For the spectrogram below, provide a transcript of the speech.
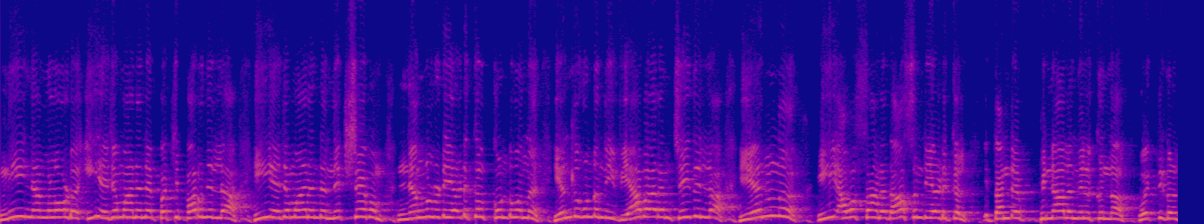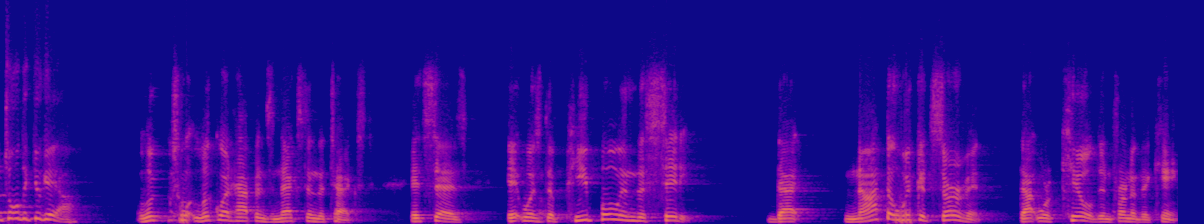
നീ ഞങ്ങളോട് ഈ യജമാനനെ പറ്റി പറഞ്ഞില്ല? ഈ യജമാനന്റെ നിക്ഷേപം ഞങ്ങളുടെ അടുക്കൽ കൊണ്ടുവന്ന് എന്തുകൊണ്ട് നീ വ്യാപാരം ചെയ്തില്ല എന്ന് ഈ അവസാന ദാസിന്റെ അടുക്കൽ തന്റെ പിന്നാലെ നിൽക്കുന്ന വ്യക്തികൾ ചോദിക്കുകയാ. Look what happens next in the text. It says, It was the people in the city that, not the wicked servant, that were killed in front of the king.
